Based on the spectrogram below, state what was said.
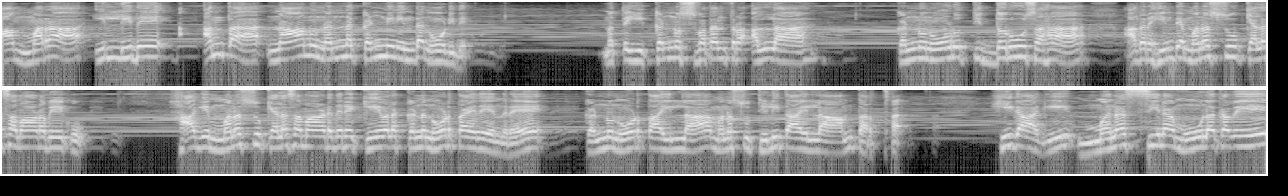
ಆ ಮರ ಇಲ್ಲಿದೆ ಅಂತ ನಾನು ನನ್ನ ಕಣ್ಣಿನಿಂದ ನೋಡಿದೆ. ಮತ್ತೆ ಈ ಕಣ್ಣು ಸ್ವತಂತ್ರ ಅಲ್ಲ, ಕಣ್ಣು ನೋಡುತ್ತಿದ್ದರೂ ಸಹ ಅದರ ಹಿಂದೆ ಮನಸ್ಸು ಕೆಲಸ ಮಾಡಬೇಕು. ಹಾಗೆ ಮನಸ್ಸು ಕೆಲಸ ಮಾಡಿದರೆ ಕೇವಲ ಕಣ್ಣು ನೋಡ್ತಾ ಇದೆ ಅಂದರೆ, ಕಣ್ಣು ನೋಡ್ತಾ ಇಲ್ಲ, ಮನಸ್ಸು ತಿಳಿತಾ ಇಲ್ಲ ಅಂತ ಅರ್ಥ. ಹೀಗಾಗಿ ಮನಸ್ಸಿನ ಮೂಲಕವೇ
